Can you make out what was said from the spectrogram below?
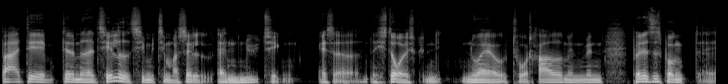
bare det, det der med at have tillid til, til mig selv er en ny ting. Altså, historisk, nu er jeg jo 32, men, men på det tidspunkt øh,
